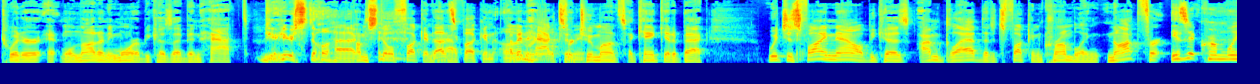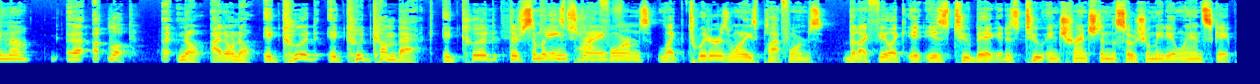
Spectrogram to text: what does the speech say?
Twitter, and, well, not anymore because I've been hacked. You're still hacked. I'm still fucking That's hacked. fucking I've been hacked for me. two months. I can't get it back. Which is fine now because I'm glad that it's fucking crumbling. Not for Is it crumbling though? uh, uh, look. Uh, no, I don't know. It could. It could come back. It could. There's some of these platforms, like Twitter is one of these platforms that I feel like it is too big. It is too entrenched in the social media landscape.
